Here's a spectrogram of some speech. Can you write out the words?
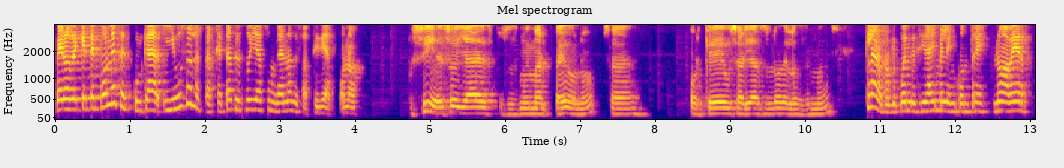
Pero de que te pones a esculcar y usas las tarjetas, eso ya son ganas de fastidiar, ¿o no? Pues sí, eso ya es, pues, es muy mal pedo, ¿no? O sea, ¿por qué usarías lo de los demás? Claro, porque pueden decir, ay, me la encontré. No, a ver,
